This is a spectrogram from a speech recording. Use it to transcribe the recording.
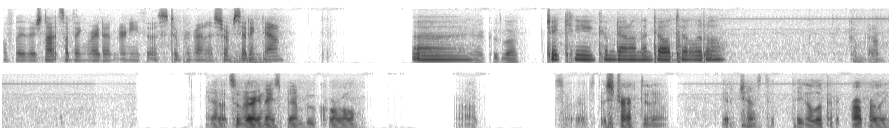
Hopefully there's not something right underneath us to prevent us from sitting down. Uh, yeah, good luck. Jake, can you come down on the delta a little? Come down. Yeah, that's a very nice bamboo coral. Uh, sorry, I was distracted. I get a chance to take a look at it properly.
